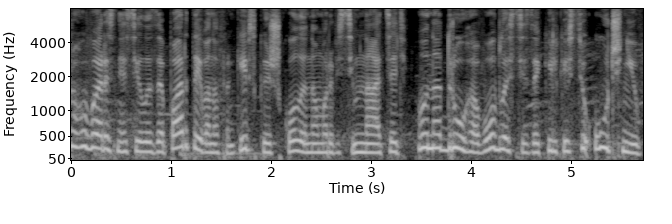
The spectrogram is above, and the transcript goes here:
1 вересня сіли за парти Івано-Франківської школи номер 18. Вона друга в області за кількістю учнів.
